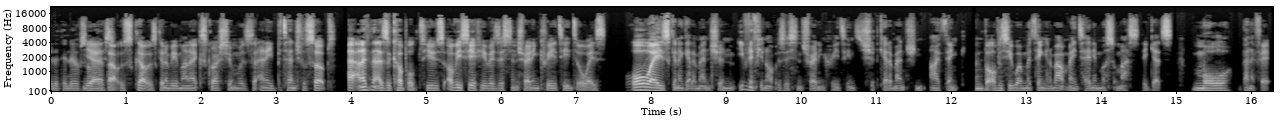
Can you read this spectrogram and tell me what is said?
Anything else? Yeah, that was that was going to be my next question. Was any potential subs? And I think there's a couple to use. Obviously, if you're resistance training, creatine's always always going to get a mention. Even if you're not resistance training, creatine should get a mention, I think. But obviously, when we're thinking about maintaining muscle mass, it gets more benefit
